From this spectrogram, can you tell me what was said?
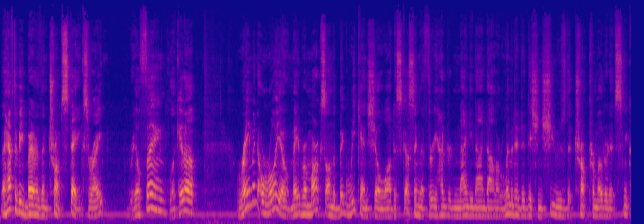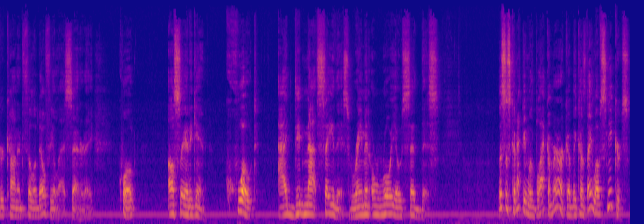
They have to be better than Trump steaks, right? Real thing, look it up. Raymond Arroyo made remarks on the big weekend show while discussing the $399 limited edition shoes that Trump promoted at SneakerCon in Philadelphia last Saturday. Quote, I'll say it again quote, I did not say this. Raymond Arroyo said this. This is connecting with black America because they love sneakers.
